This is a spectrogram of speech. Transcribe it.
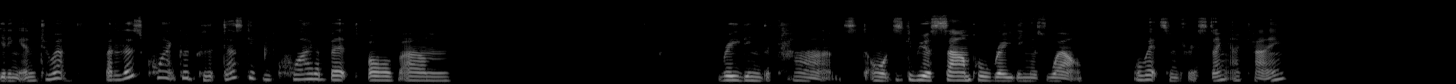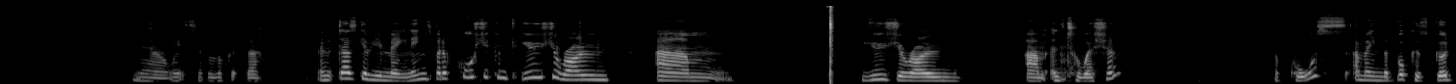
getting into it. But it is quite good because it does give you quite a bit of um, reading the cards. Or just give you a sample reading as well. Well, that's interesting. Okay. Now, let's have a look at the... And it does give you meanings, but of course you can use your own... Um, use your own um, intuition of course. I mean, the book is good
